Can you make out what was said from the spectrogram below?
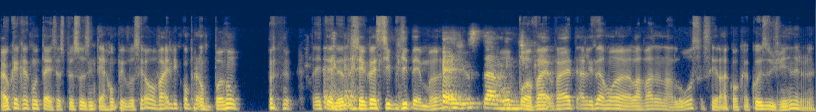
Aí o que que acontece? As pessoas interrompem você, ó, vai ali comprar um pão. Tá entendendo? Chega com esse tipo de demanda. É Ou, justamente, pô, vai, vai ali dar uma lavada na louça, sei lá, qualquer coisa do gênero, né?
